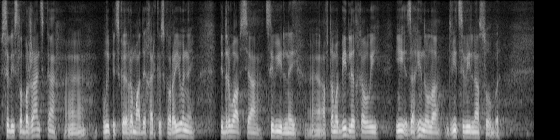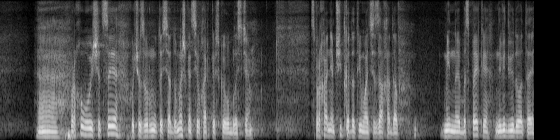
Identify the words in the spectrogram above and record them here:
в селі Слобожанська е, Липецької громади Харківського району. Підривався цивільний е, автомобіль легковий і загинуло дві цивільні особи. Е, Враховуючи це, хочу звернутися до мешканців Харківської області з проханням чітко дотримуватися заходів мінної безпеки, не відвідувати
